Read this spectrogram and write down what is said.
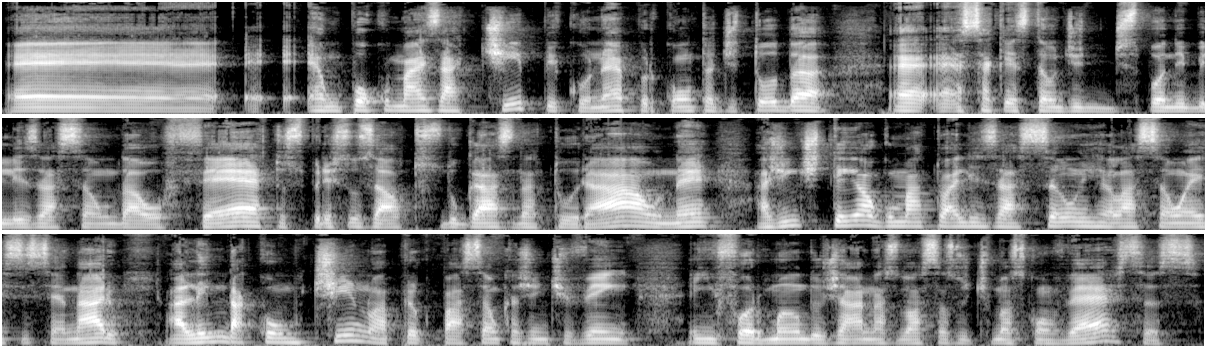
é, é, é, um pouco mais atípico, né, por conta de toda é, essa questão de disponibilização da oferta, os preços altos do gás natural, né? A gente tem alguma atualização em relação a esse cenário, além da contínua preocupação que a gente vem informando já nas nossas últimas conversas?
